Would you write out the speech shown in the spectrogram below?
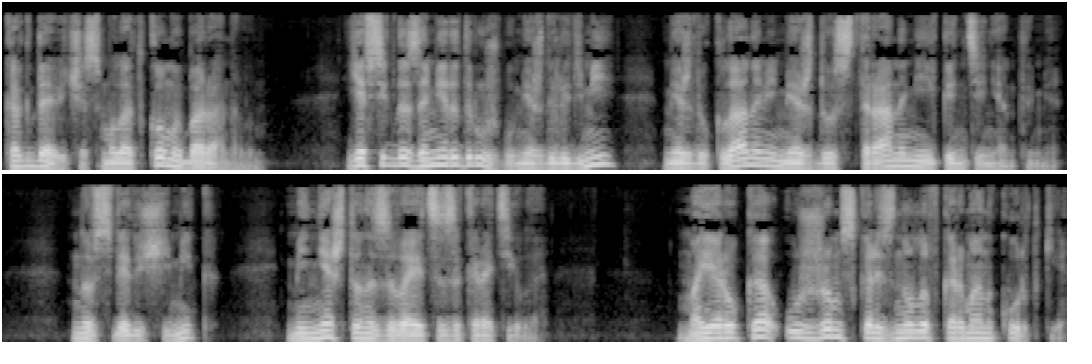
как давеча с Молотком и Барановым. Я всегда за мир и дружбу между людьми, между кланами, между странами и континентами. Но в следующий миг меня, что называется, закоротило. Моя рука ужом скользнула в карман куртки.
